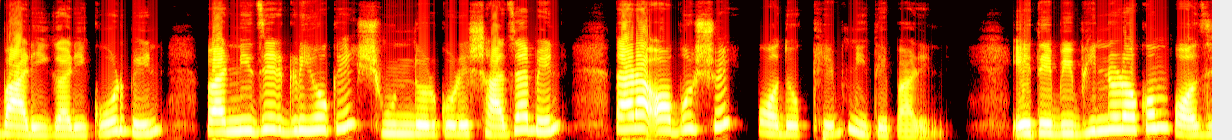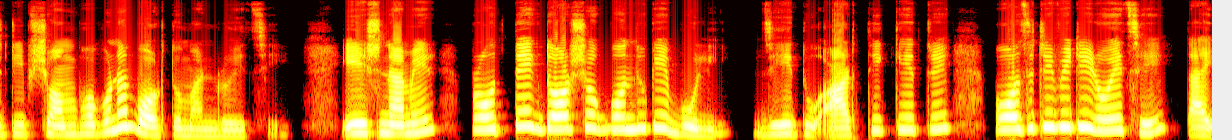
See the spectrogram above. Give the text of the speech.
বাড়ি গাড়ি করবেন বা নিজের গৃহকে সুন্দর করে সাজাবেন, তারা অবশ্যই পদক্ষেপ নিতে পারেন। এতে বিভিন্ন রকম পজিটিভ সম্ভাবনা বর্তমান রয়েছে। এস নামের প্রত্যেক দর্শক বন্ধুকে বলি, যেহেতু আর্থিক ক্ষেত্রে পজিটিভিটি রয়েছে, তাই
